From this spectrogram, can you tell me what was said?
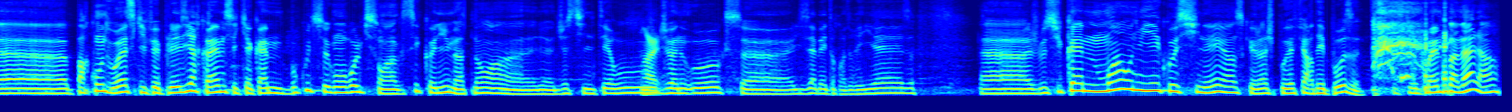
Euh, par contre, ouais, ce qui fait plaisir quand même, c'est qu'il y a quand même beaucoup de second rôles qui sont assez connus maintenant. hein. Justin Theroux, Ouais. John Hawkes, euh, Elisabeth Rodriguez. Euh, je me suis quand même moins ennuyé qu'au ciné, hein, parce que là, je pouvais faire des pauses. C'était quand même pas mal. Hein.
